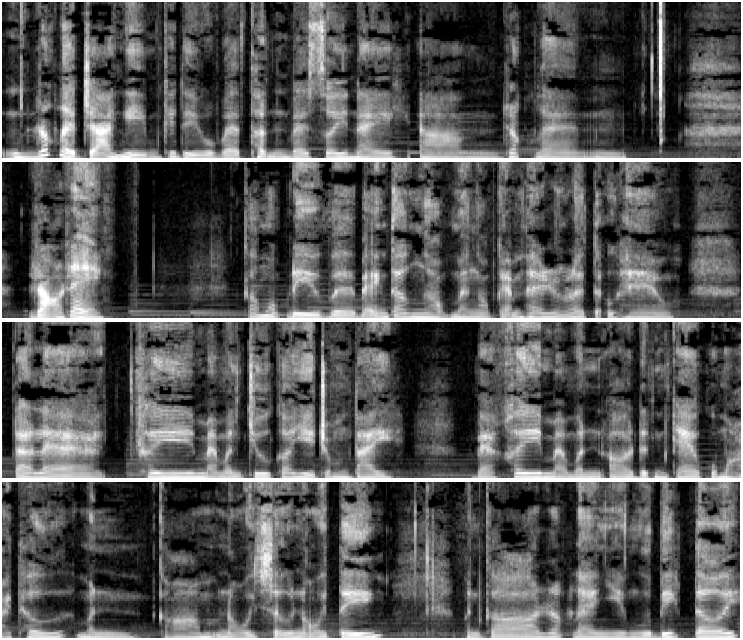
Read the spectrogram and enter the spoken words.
rất là trải nghiệm cái điều về thịnh và suy này à, rất là ừ, rõ ràng. Có một điều về bản thân ngọc mà ngọc cảm thấy rất là tự hào. Đó là khi mà mình chưa có gì trong tay và khi mà mình ở đỉnh cao của mọi thứ, mình có nổi sự nổi tiếng, mình có rất là nhiều người biết tới.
